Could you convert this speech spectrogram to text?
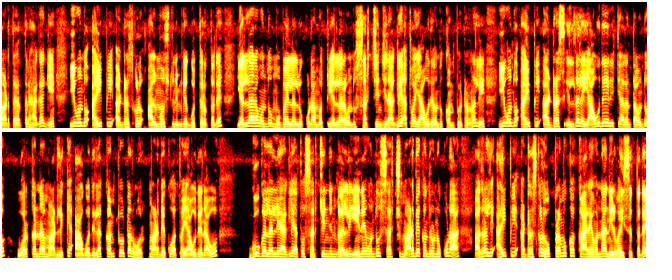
ಮಾಡ್ತಾ ಇರ್ತಾರೆ. ಹಾಗಾಗಿ ಈ ಒಂದು ಐ ಪಿ ಅಡ್ರೆಸ್ಗಳು ಆಲ್ಮೋಸ್ಟ್ ನಿಮಗೆ ಗೊತ್ತಿರುತ್ತದೆ. ಎಲ್ಲರ ಒಂದು ಮೊಬೈಲಲ್ಲೂ ಕೂಡ ಮತ್ತು ಎಲ್ಲರ ಒಂದು ಸರ್ಚ್ ಇಂಜಿನ್ ಆಗಲಿ ಅಥವಾ ಯಾವುದೇ ಒಂದು ಕಂಪ್ಯೂಟರ್ನಲ್ಲಿ ಈ ಒಂದು ಐ ಪಿ ಅಡ್ರೆಸ್ ಇಲ್ಲದಲೇ ಯಾವುದೇ ರೀತಿಯಾದಂಥ ಒಂದು ವರ್ಕನ್ನು ಮಾಡಲಿಕ್ಕೆ ಆಗೋದಿಲ್ಲ. ಕಂಪ್ಯೂಟರ್ ವರ್ಕ್ ಮಾಡಬೇಕು ಅಥವಾ ಯಾವುದೇ ನಾವು ಗೂಗಲಲ್ಲಿ ಆಗಲಿ ಅಥವಾ ಸರ್ಚ್ ಇಂಜಿನ್ಗಳಲ್ಲಿ ಏನೇ ಒಂದು ಸರ್ಚ್ ಮಾಡಬೇಕಂದ್ರೂ ಕೂಡ ಅದರಲ್ಲಿ ಐ ಪಿ ಅಡ್ರೆಸ್ಗಳು ಪ್ರಮುಖ ಕಾರ್ಯವನ್ನು ನಿರ್ವಹಿಸುತ್ತದೆ.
